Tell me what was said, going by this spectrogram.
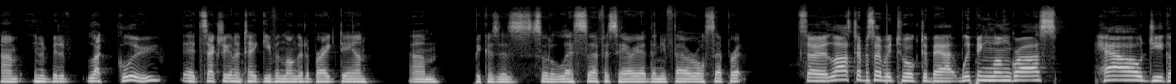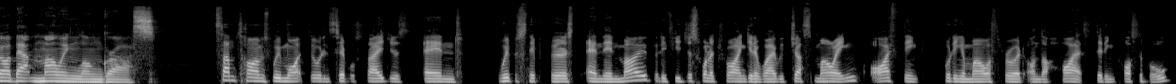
um, in a bit of like glue, it's actually going to take even longer to break down um, because there's sort of less surface area than if they were all separate. So, last episode we talked about whipping long grass. How do you go about mowing long grass? Sometimes we might do it in several stages and whip a snip first and then mow. But if you just want to try and get away with just mowing, I think putting a mower through it on the highest setting possible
